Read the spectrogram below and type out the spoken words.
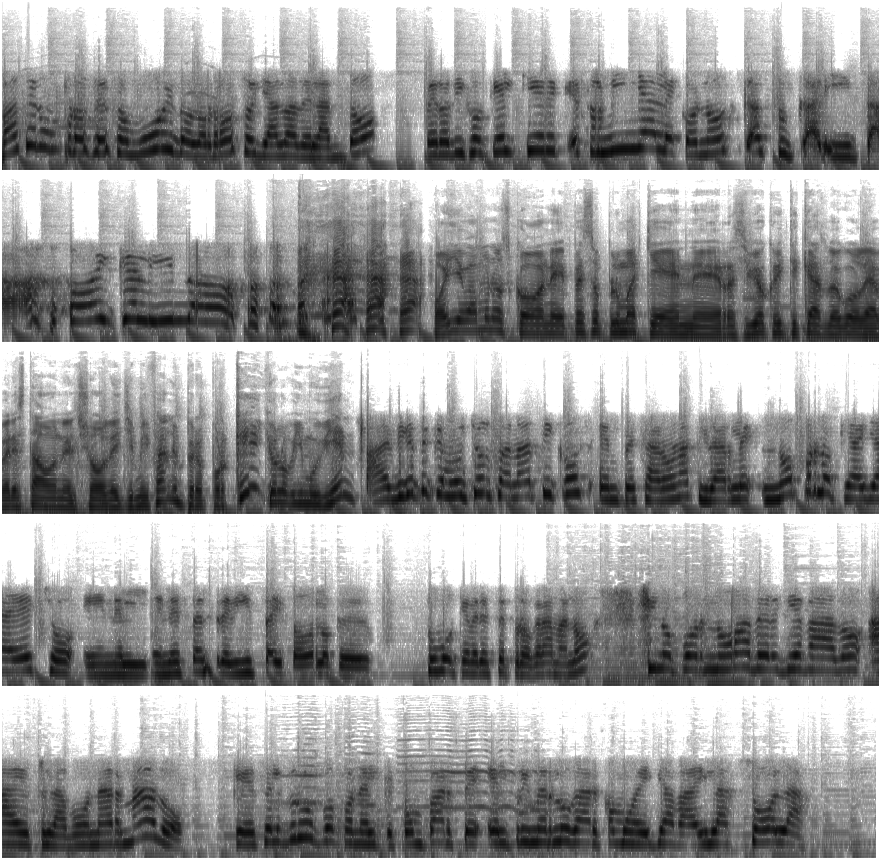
Va a ser un proceso muy doloroso, ya lo adelantó, pero dijo que él quiere que su niña le conozca su carita. ¡Ay, qué lindo! Oye, vámonos con eh, Peso Pluma, quien eh, recibió críticas luego de haber estado en el show de Jimmy Fallon. ¿Pero por qué? Yo lo vi muy bien. Ay, fíjate que muchos fanáticos empezaron a tirarle, no por lo que haya hecho en, el, en esta entrevista y todo lo que tuvo que ver este programa, ¿no? Sino por no haber llevado a Eslabón Armado, que es el grupo con el que comparte el primer lugar como ella baila sola.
